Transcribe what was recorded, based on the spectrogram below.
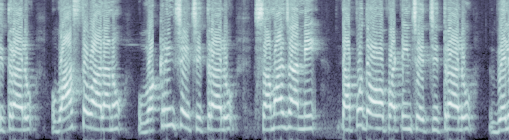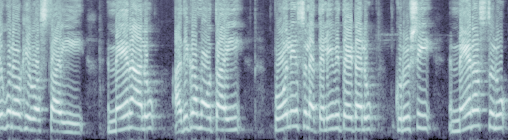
చిత్రాలు వాస్తవాలను వక్రించే చిత్రాలు సమాజాన్ని తప్పుదోవ పట్టించే చిత్రాలు వెలుగులోకి వస్తాయి. నేరాలు అధికమవుతాయి. పోలీసుల తెలివితేటలు కృషి నేరస్తులు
